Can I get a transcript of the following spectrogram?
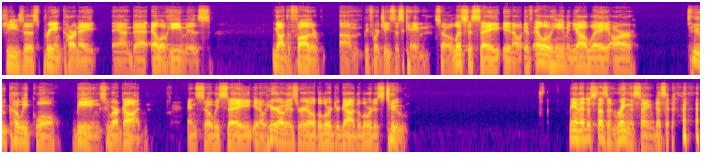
Jesus pre-incarnate and that Elohim is God the Father um, before Jesus came. So let's just say, you know, if Elohim and Yahweh are two co-equal beings who are God, and so we say, you know, hear, O Israel, the Lord your God, the Lord is two. Man, that just doesn't ring the same, does it? that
